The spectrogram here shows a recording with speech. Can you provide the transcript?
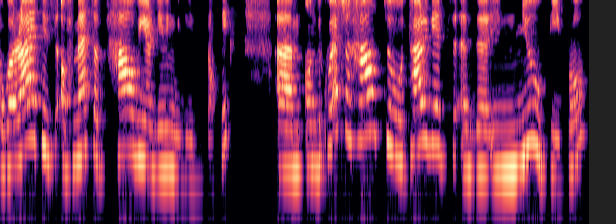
varieties of methods how we are dealing with these topics. Um, on the question how to target uh, the new people,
